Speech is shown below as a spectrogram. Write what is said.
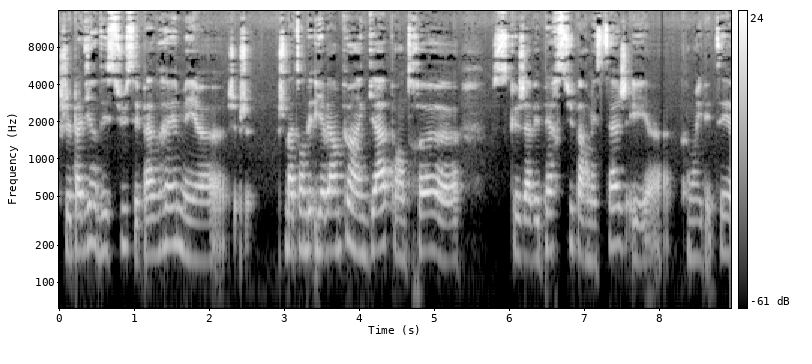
je vais pas dire déçu c'est pas vrai mais je, m'attendais il y avait un peu un gap entre ce que j'avais perçu par message et comment il était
